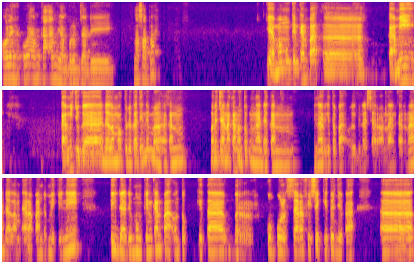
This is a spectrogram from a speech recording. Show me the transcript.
oleh UMKM yang belum jadi nasabah? Ya, memungkinkan Pak. Eh, kami kami juga dalam waktu dekat ini akan merencanakan untuk mengadakan webinar gitu Pak, webinar secara online karena dalam era pandemik ini tidak dimungkinkan Pak untuk kita berkumpul secara fisik gitu ya Pak. Uh,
